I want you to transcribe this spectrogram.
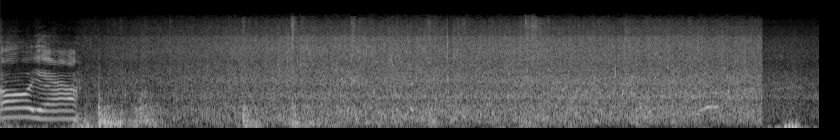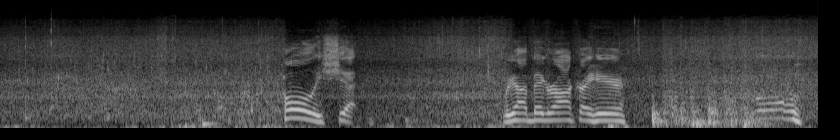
Oh yeah. Holy shit. We got a big rock right here. Oh.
